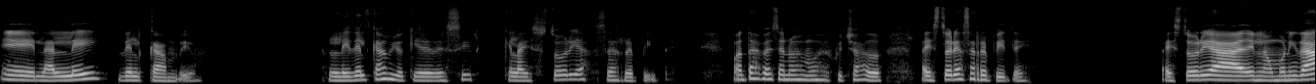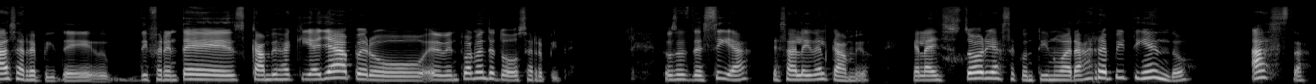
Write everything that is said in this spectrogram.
eh, la ley del cambio. La ley del cambio quiere decir que la historia se repite. ¿Cuántas veces nos hemos escuchado? La historia se repite. La historia en la humanidad se repite. Diferentes cambios aquí y allá, pero eventualmente todo se repite. Entonces decía esa ley del cambio, que la historia se continuará repitiendo hasta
